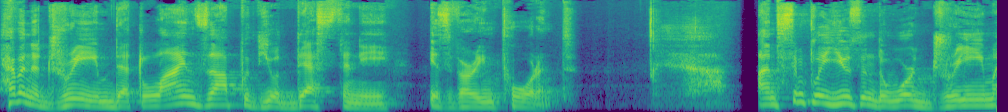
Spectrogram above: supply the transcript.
Having a dream that lines up with your destiny is very important. I'm simply using the word dream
